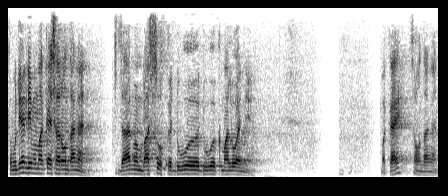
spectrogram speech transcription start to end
Kemudian dia memakai sarung tangan. Dan membasuh kedua-dua kemaluannya. Pakai sarung tangan.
